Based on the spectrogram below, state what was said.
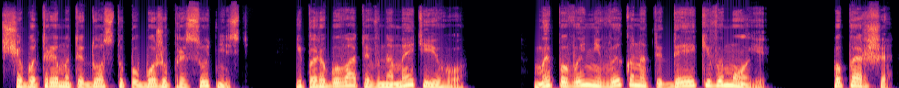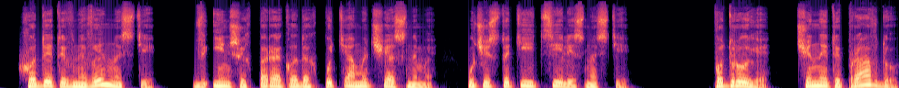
Щоб отримати доступ у Божу присутність і перебувати в наметі Його, ми повинні виконати деякі вимоги. По перше, ходити в невинності, в інших перекладах путями чесними, у чистоті й цілісності, по друге, чинити правду,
